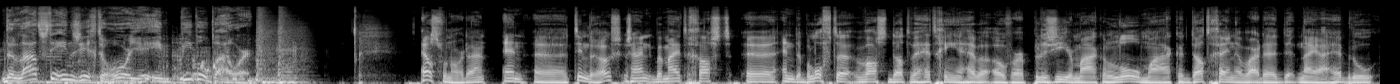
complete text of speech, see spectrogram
De laatste inzichten hoor je in People Power. Els van Noorduin en eh, Tim de Roos zijn bij mij te gast. Eh, en de belofte was dat we het gingen hebben over plezier maken, lol maken. Datgene waar de, de nou ja, hè, bedoel,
